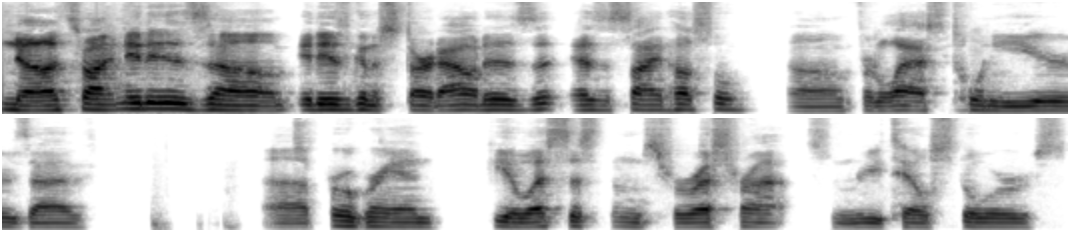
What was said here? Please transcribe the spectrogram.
No, it's fine. It is. Um, it is going to start out as a, as a side hustle. Um, for the last twenty years, I've uh, programmed POS systems for restaurants and retail stores.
